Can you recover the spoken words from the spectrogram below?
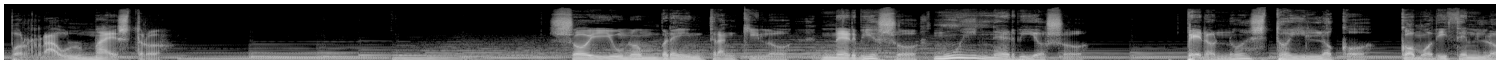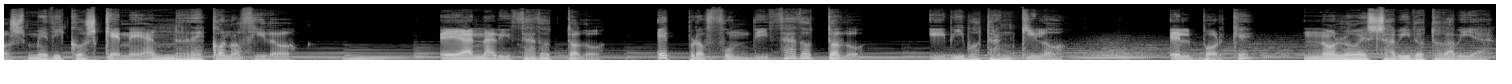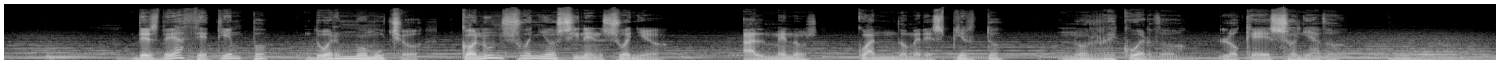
por Raúl Maestro. Soy un hombre intranquilo, nervioso, muy nervioso. Pero no estoy loco, como dicen los médicos que me han reconocido. He analizado todo, he profundizado todo y vivo tranquilo. El por qué no lo he sabido todavía. Desde hace tiempo duermo mucho, con un sueño sin ensueño. Al menos cuando me despierto no recuerdo lo que he soñado.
